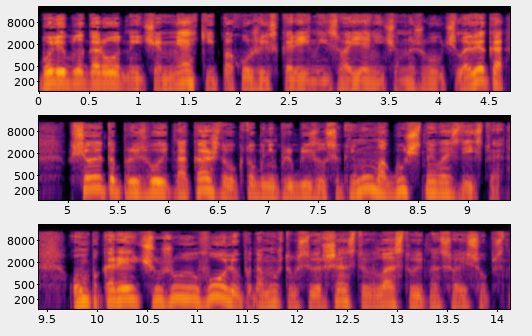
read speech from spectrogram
более благородный, чем мягкий, похожий скорее на изваяние, чем на живого человека, все это производит на каждого, кто бы ни приблизился к нему, могущественное воздействие. Он покоряет чужую волю, потому что в совершенстве властвует над своей собственной.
